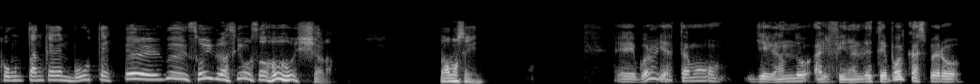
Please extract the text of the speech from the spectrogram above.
con un tanque de embuste. Eh, eh, soy gracioso. Oh, shut up. Vamos a ir. Eh, bueno, ya estamos llegando al final de este podcast, pero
